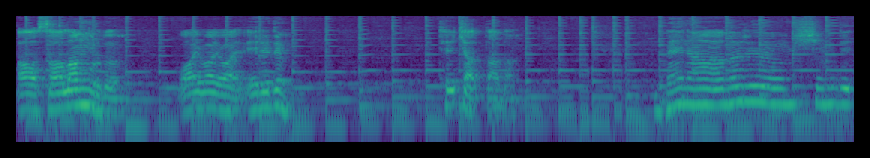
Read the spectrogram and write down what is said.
Aa sağlam vurdu. Vay vay vay eridim. Tek attı adam. Ben ağlarım şimdi.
